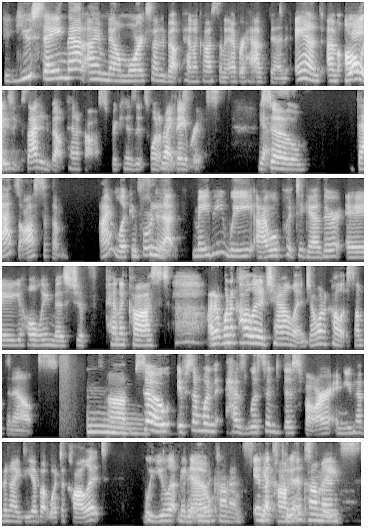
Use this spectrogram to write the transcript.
you saying that, I am now more excited about Pentecost than I ever have been. And I'm Yay. always excited about Pentecost because it's one of right. my favorites. Yes. So that's awesome. I'm looking forward to that. Maybe we, I will put together a Holy Mischief Pentecost. I don't want to call it a challenge. I want to call it something else. Um, mm. Um, so if someone has listened this far and you have an idea about what to call it, will you let me put know in the comments? In yes, the comments. in the comments.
